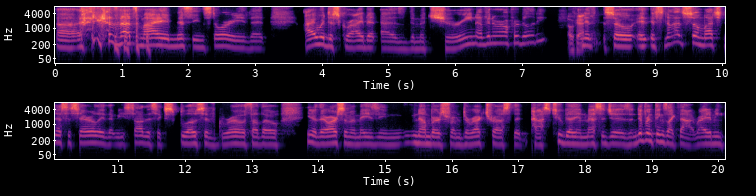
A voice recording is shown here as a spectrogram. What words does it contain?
Because uh, that's my missing story that I would describe it as the maturing of interoperability. Okay. And it, so it, it's not so much necessarily that we saw this explosive growth, although, you know, there are some amazing numbers from Direct Trust that passed 2 billion messages and different things like that, right? I mean,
